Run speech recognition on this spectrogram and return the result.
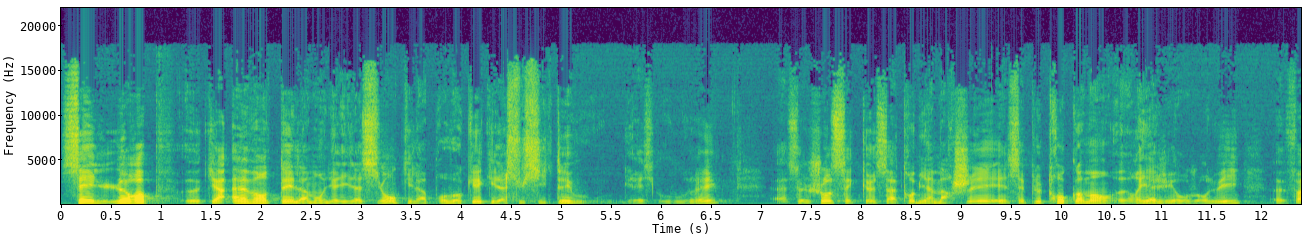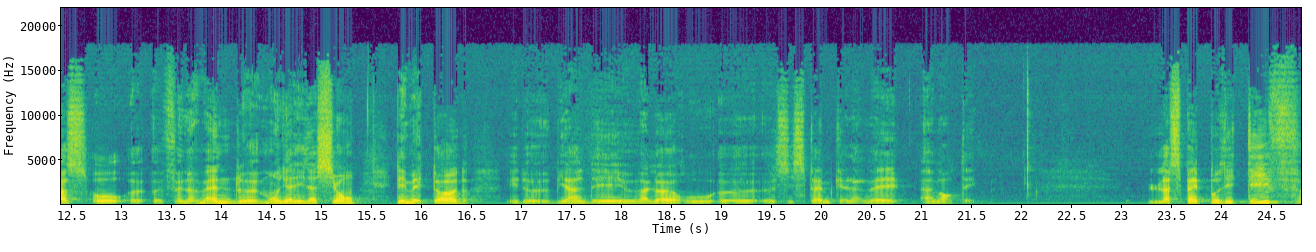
C'est l'Europe euh, qui a inventé la mondialisation, qui l'a provoquée, qui l'a suscité, vous direz ce que vous voudrez. La seule chose, c'est que ça a trop bien marché et ne sait plus trop comment euh, réagir aujourd'hui euh, face au phénomène de mondialisation des méthodes et de bien des valeurs ou systèmes qu'elle avait inventés. L'aspect positif,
